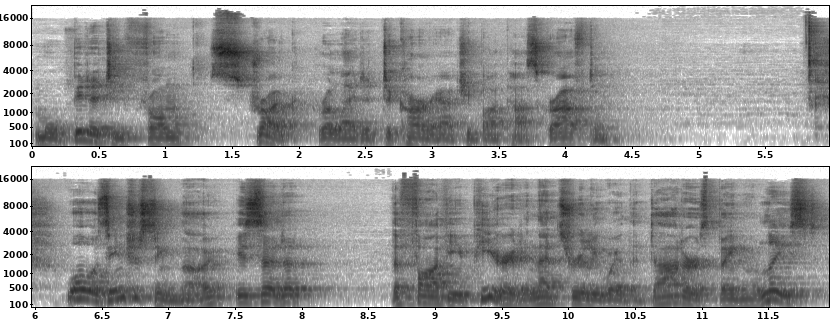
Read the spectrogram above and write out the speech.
morbidity from stroke related to coronary artery bypass grafting. What was interesting though is that at the five year period, and that's really where the data has been released,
